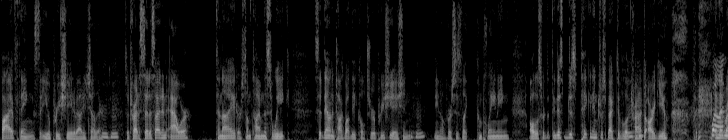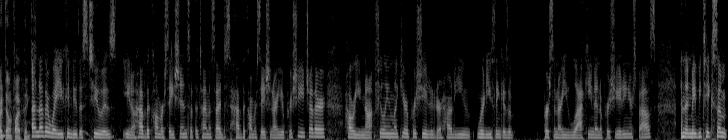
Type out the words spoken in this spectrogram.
five things that you appreciate about each other. Mm-hmm. So try to set aside an hour tonight or sometime this week. Sit down and talk about the culture appreciation, Mm-hmm. you know, versus like complaining, all those sorts of things. Just just take an introspective look. Try not to argue, Mm-hmm. Well, and then write down five things. Another way you can do this too is, you know, have the conversation, set the time aside to have the conversation. Are you appreciating each other? How are you not feeling like you're appreciated? Or how do you, where do you think as a person are you lacking in appreciating your spouse? And then maybe take some,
